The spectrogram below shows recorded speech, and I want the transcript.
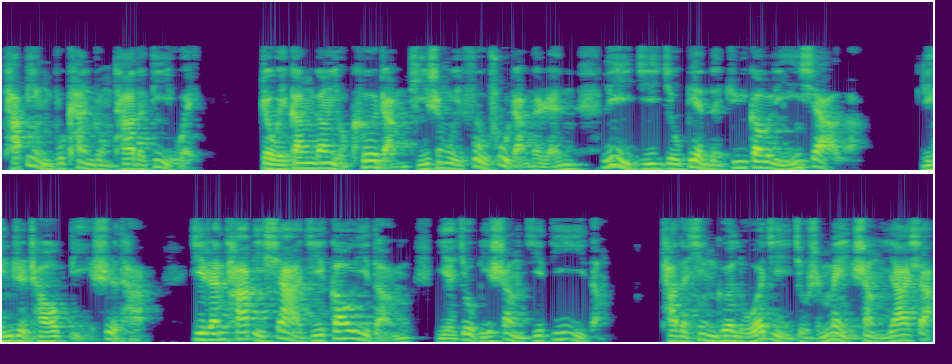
他并不看重他的地位，这位刚刚有科长提升为副处长的人，立即就变得居高临下了。林志超鄙视他，既然他比下级高一等，也就比上级低一等。他的性格逻辑就是媚上压下，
